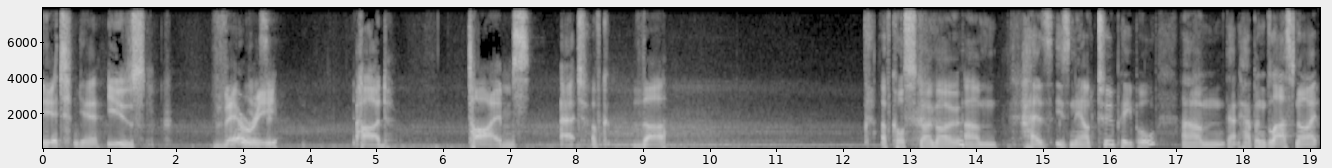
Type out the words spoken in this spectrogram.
It Yeah. is very Yes, hard times at Of, c- the of course, ScoMo um, has is now two people. Um, that happened last night.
